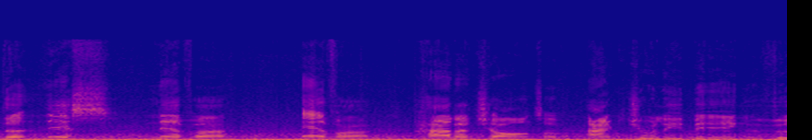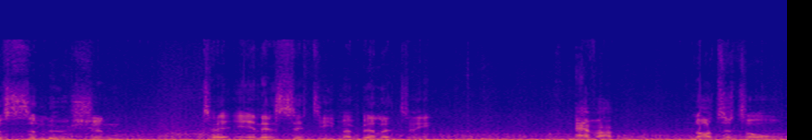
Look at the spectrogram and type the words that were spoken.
that this never ever had a chance of actually being the solution to inner city mobility. Never. Not at all.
